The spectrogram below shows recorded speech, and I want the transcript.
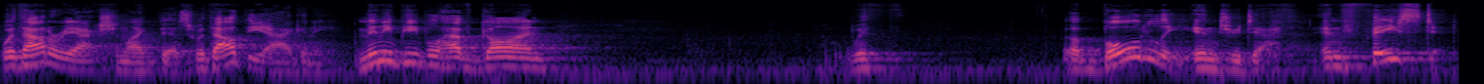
without a reaction like this, without the agony. Many people have gone with Uh, boldly into death and faced it.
